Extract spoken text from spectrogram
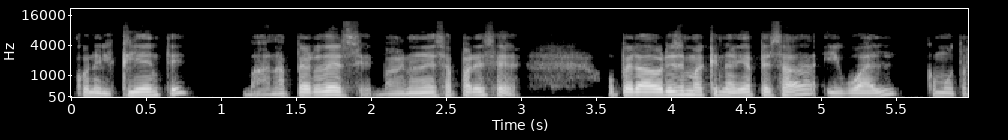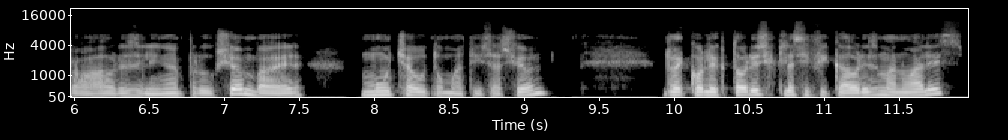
con el cliente, van a perderse, van a desaparecer. Operadores de maquinaria pesada, igual como trabajadores de línea de producción, va a haber mucha automatización. Recolectores y clasificadores manuales,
